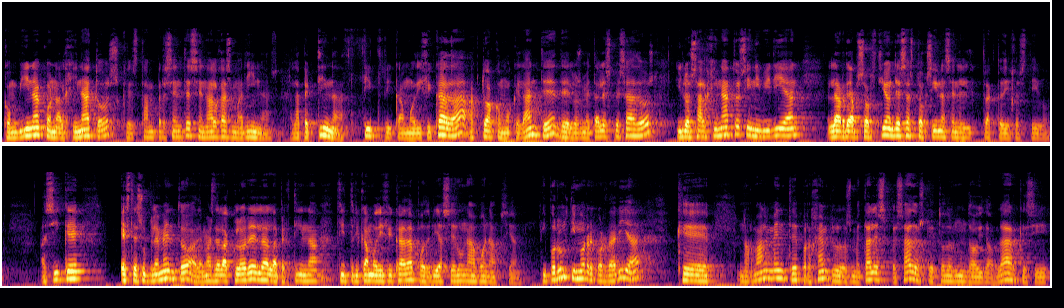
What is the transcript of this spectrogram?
combina con alginatos que están presentes en algas marinas. La pectina cítrica modificada actúa como quelante de los metales pesados y los alginatos inhibirían la reabsorción de esas toxinas en el tracto digestivo. Así que este suplemento, además de la clorela, la pectina cítrica modificada, podría ser una buena opción. Y por último, recordaría que normalmente, por ejemplo, los metales pesados que todo el mundo ha oído hablar, que si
